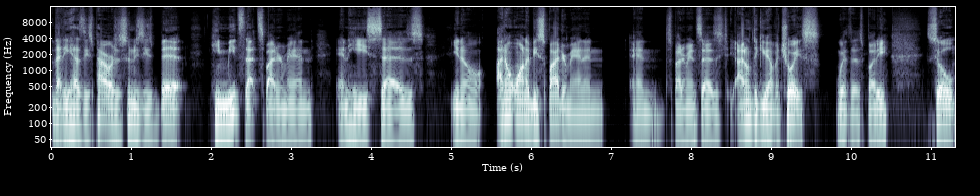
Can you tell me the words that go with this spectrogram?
that he has these powers, as soon as he's bit, he meets that Spider Man and he says, you know, I don't want to be Spider Man, and and Spider Man says, I don't think you have a choice with this, buddy. So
